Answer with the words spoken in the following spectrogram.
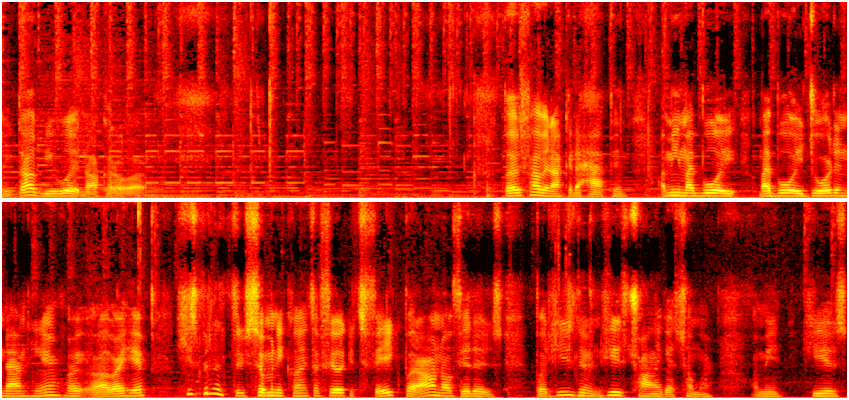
Like that would be lit, not gonna lie. but it's probably not gonna happen. I mean, my boy, my boy Jordan down here, right, uh, right here. He's been through so many clans. I feel like it's fake, but I don't know if it is. But he's doing, he's trying to get somewhere. I mean, he is.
